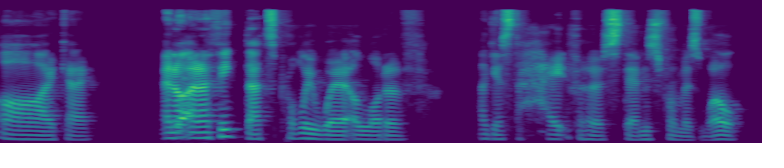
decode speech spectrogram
Oh, okay. And, yeah. I, and I think that's probably where a lot of, I guess, the hate for her stems from as well.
